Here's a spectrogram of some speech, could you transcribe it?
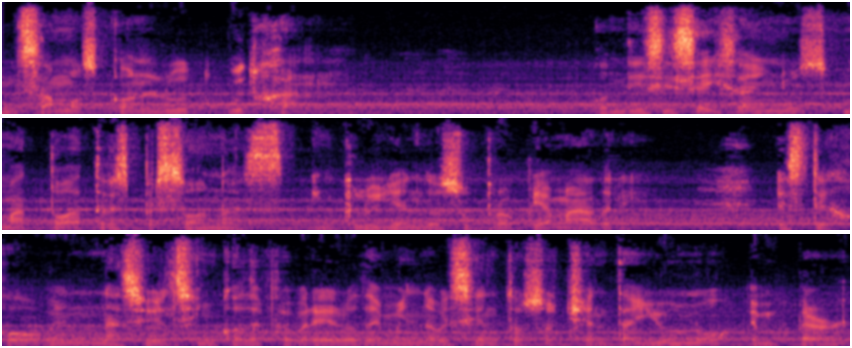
Comenzamos con Ludwig Han. Con 16 años mató a tres personas, incluyendo su propia madre este joven nació el 5 de febrero de 1981 en Pearl,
